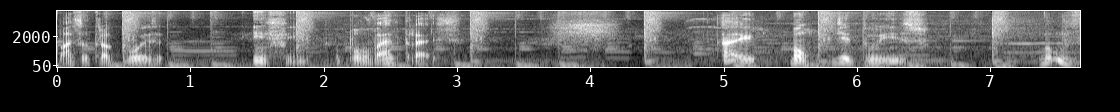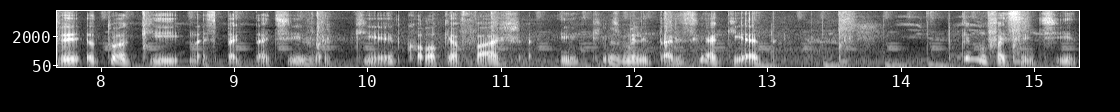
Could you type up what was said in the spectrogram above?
passe outra coisa. Enfim, o povo vai atrás. Aí, bom, dito isso, vamos ver. Eu estou aqui na expectativa que ele coloque a faixa e que os militares se aquietem. Porque não faz sentido.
